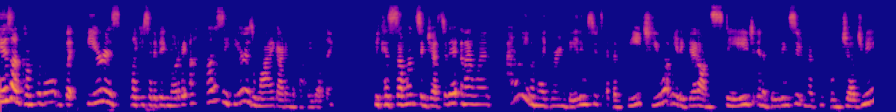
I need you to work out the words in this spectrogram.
is uncomfortable, but fear is, like you said, a big motivator. Honestly, fear is why I got into bodybuilding because someone suggested it and I went, I don't even like wearing bathing suits at the beach. You want me to get on stage in a bathing suit and have people judge me?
